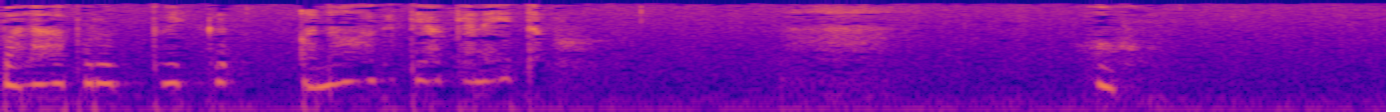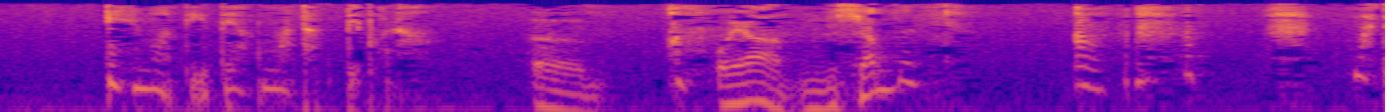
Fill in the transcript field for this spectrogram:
බලාපොරොත්තු එක්ක අනාගතයක් ගැන හිතපො ඔව් එහෙම අතීතයක් මටත් තිබුණා ඔයා නිශ්ශබ්ද? ආ මට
